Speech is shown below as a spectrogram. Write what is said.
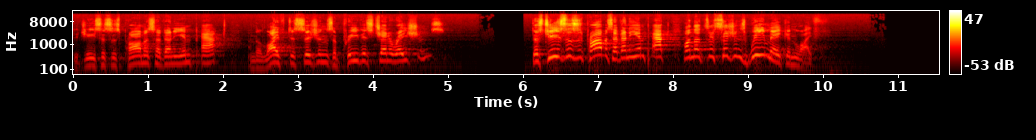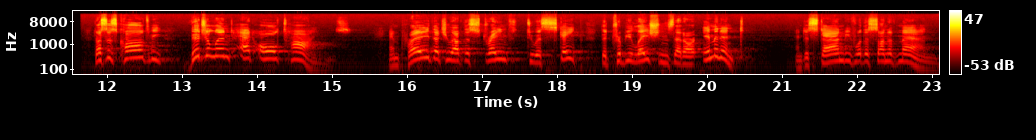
Did Jesus' promise have any impact on the life decisions of previous generations? Does Jesus' promise have any impact on the decisions we make in life? Does his call to be vigilant at all times and pray that you have the strength to escape the tribulations that are imminent and to stand before the Son of Man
